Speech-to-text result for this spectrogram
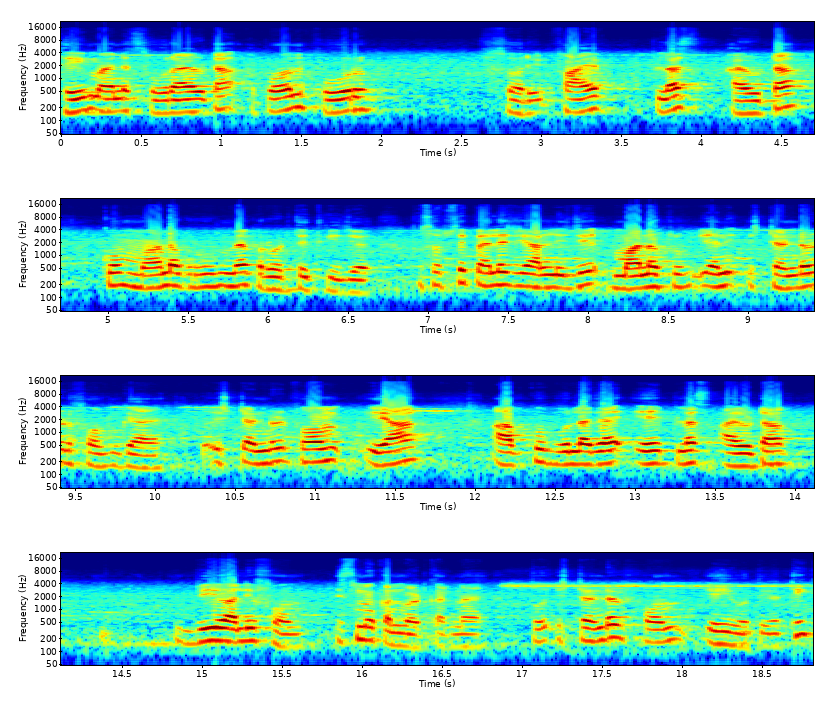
three minus four iota upon four sorry five plus iota को मानक रूप में परिवर्तित कीजिए। तो सबसे पहले जान लीजिए मानक रूप यानी स्टैंडर्ड फॉर्म क्या है। तो स्टैंडर्ड फॉर्म या आपको बोला जाए ए प्लस आयोटा बी वाली फॉर्म इसमें कन्वर्ट करना है। तो स्टैंडर्ड फॉर्म यही होती है, ठीक?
